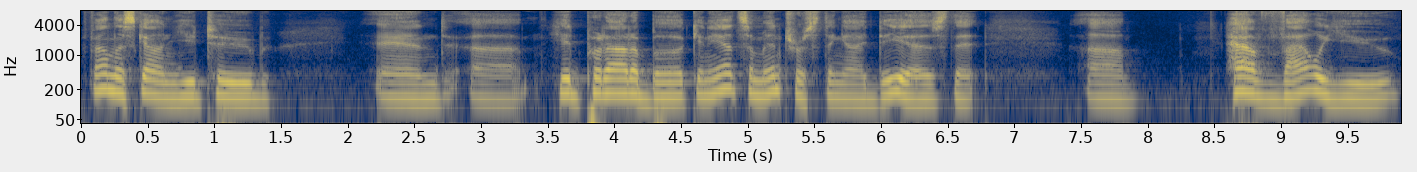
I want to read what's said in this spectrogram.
found this guy on YouTube and uh, he'd put out a book and he had some interesting ideas that uh, have value.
